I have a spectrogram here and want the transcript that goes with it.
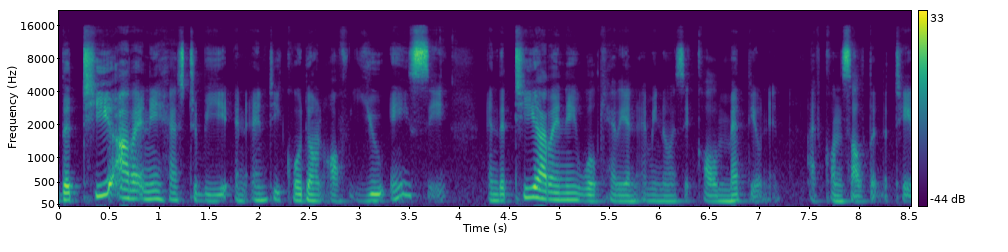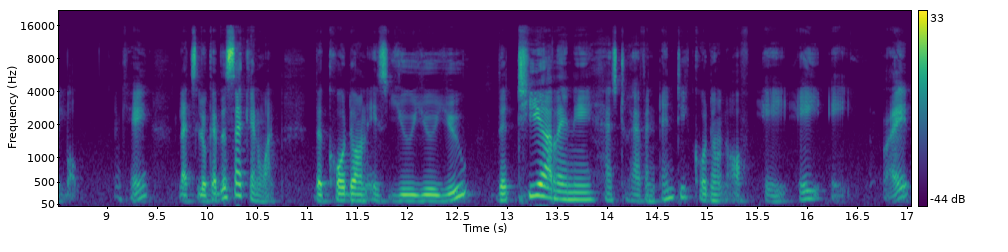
the tRNA has to be an anticodon of UAC, and the tRNA will carry an amino acid called methionine. I've consulted the table. Okay, let's look at the second one. The codon is UUU. The tRNA has to have an anticodon of AAA, right?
